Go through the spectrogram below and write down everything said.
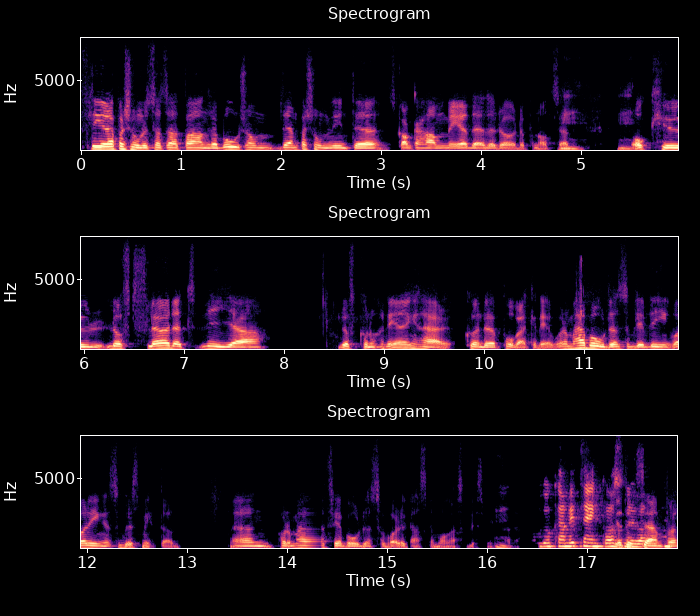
flera personer som satt på andra bord som den personen inte skakade hand med eller rörde på något sätt. Mm. Mm. Och hur luftflödet via luftkonditioneringen här kunde påverka det. På de här borden så blev det, var det ingen som blev smittad. Men på de här tre borden så var det ganska många som blev smittade. Mm. Och då kan vi tänka oss nu exempel. att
